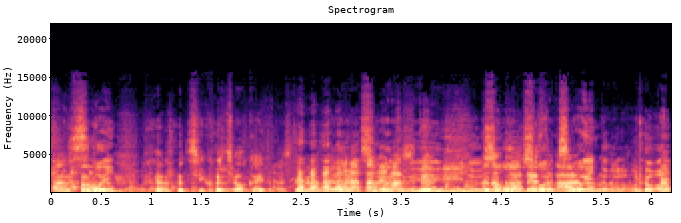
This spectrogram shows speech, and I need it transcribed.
あのすごいんだよ、俺。あの自己紹介とかしてください改めましいやていいのよ、すごい、すすごい、すごいんだから、俺は。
